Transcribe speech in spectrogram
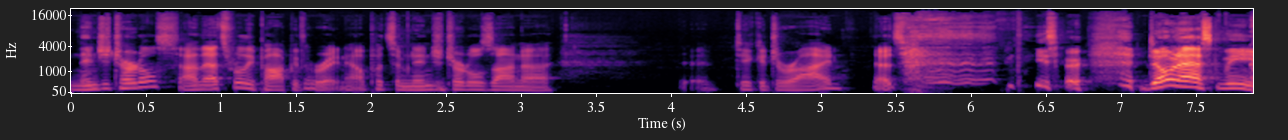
Ninja Turtles, uh, that's really popular right now. Put some Ninja Turtles on a Ticket to Ride. That's. these are don't ask me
